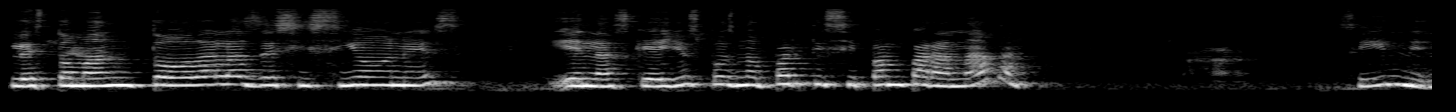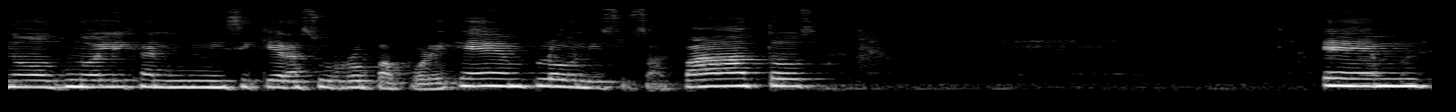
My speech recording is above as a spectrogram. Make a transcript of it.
les toman todas las decisiones y en las que ellos pues no participan para nada. ¿Sí? No, no elijan ni siquiera su ropa, por ejemplo, ni sus zapatos. Em,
